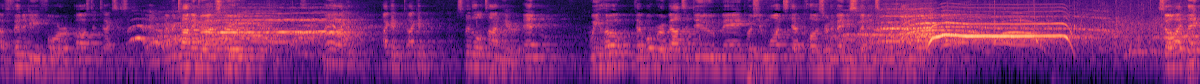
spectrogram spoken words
affinity for Austin, Texas. And, and every time he drives through, man, I could, I could, I could spend a little time here. And we hope that what we're about to do may push him one step closer to maybe spending some more time here. So I think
